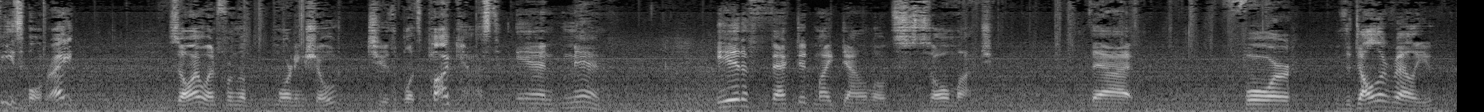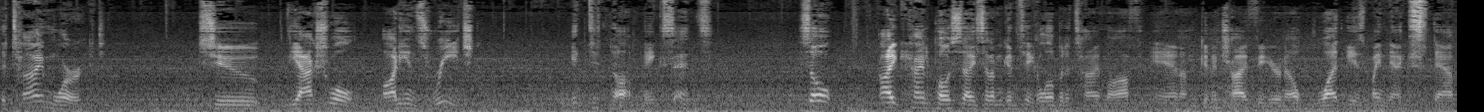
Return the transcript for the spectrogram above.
feasible, right? So I went from the morning show to the Blitz podcast, and man, it affected my downloads so much that for the dollar value, the time worked to the actual audience reached, it did not make sense. So I kind of posted, I said I'm going to take a little bit of time off and I'm going to try figuring out what is my next step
